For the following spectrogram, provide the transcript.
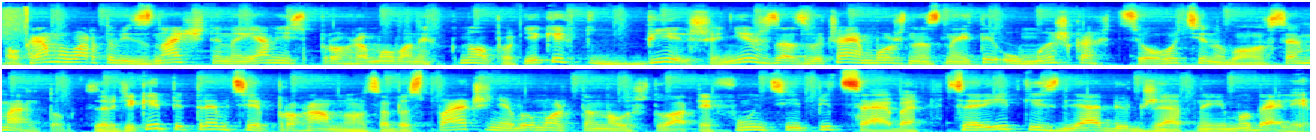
Окремо варто відзначити наявність програмованих кнопок, яких тут більше ніж зазвичай можна знайти у мишках цього цінового сегменту. Завдяки підтримці програмного забезпечення ви можете налаштувати функції під себе. Це рідкість для бюджетної моделі.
